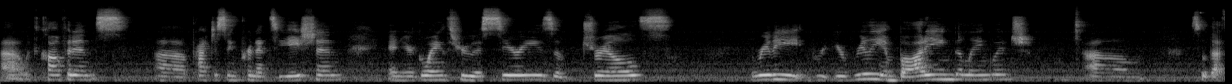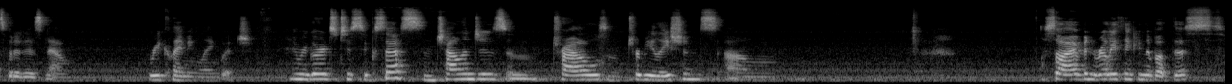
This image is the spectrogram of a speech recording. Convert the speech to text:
uh, with confidence, uh, practicing pronunciation, and you're going through a series of drills really you're really embodying the language. Um, so that's what it is now, reclaiming language. In regards to success and challenges and trials and tribulations, um, so I've been really thinking about this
